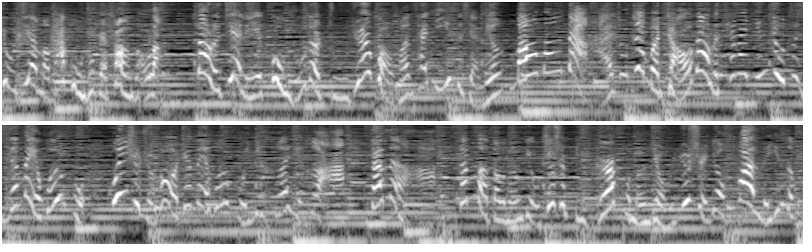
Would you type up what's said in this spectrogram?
就这么把公主给放走了。到了这里，公主的主角光环才第一次显灵。茫茫大海就这么找到了前来营救自己的未婚夫。回去之后，这未婚夫一合计呵啊，咱们啊什么都能丢，就是逼格不能丢。于是又办了一次婚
